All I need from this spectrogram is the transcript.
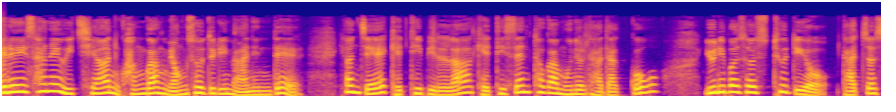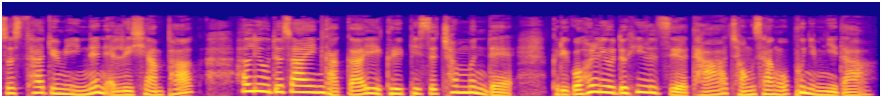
LA 산에 위치한 관광 명소들이 많은데 현재 게티 빌라, 게티 센터가 문을 닫았고 유니버설 스튜디오, 다처스 스타디움이 있는 엘리시안 팍, 할리우드 사인 가까이 그리피스 천문대, 그리고 헐리우드 힐즈 다 정상 오픈입니다.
